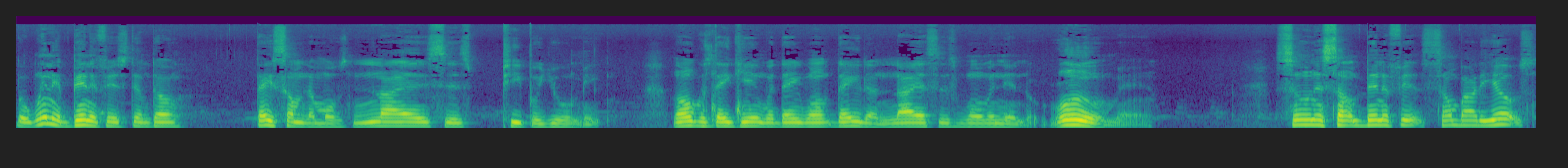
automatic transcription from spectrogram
But when it benefits them though, they some of the most nicest people you'll meet. Long as they get what they want, they the nicest woman in the room, man. Soon as something benefits somebody else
